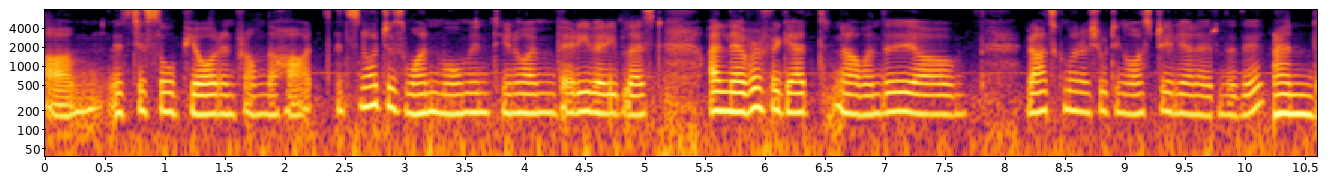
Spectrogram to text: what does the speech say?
Um, it's just so pure and from the heart. It's not just one moment, you know, I'm very, very blessed. I'll never forget, now when the uh, Rajkumar shooting ஆஸ்திரேலியாவில் இருந்தது. அண்ட்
